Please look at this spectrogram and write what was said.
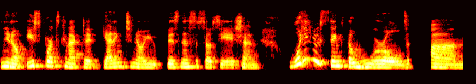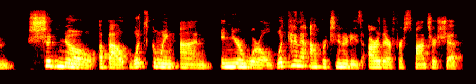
you know, esports connected, getting to know you business association. What do you think the world um, should know about what's going on in your world. What kind of opportunities are there for sponsorship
